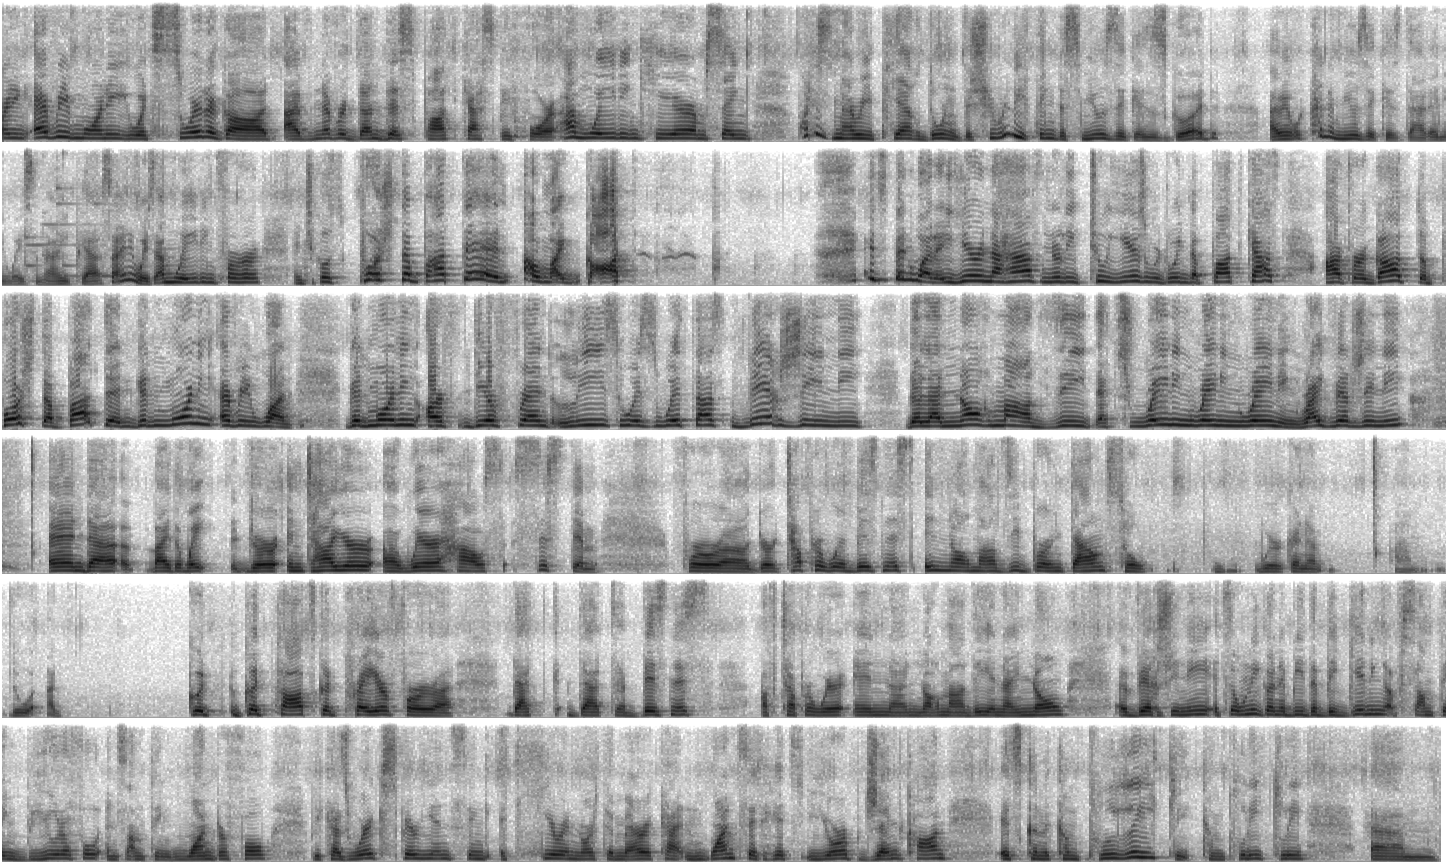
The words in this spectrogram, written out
Morning, every morning, you would swear to God, I've never done this podcast before. I'm waiting here. I'm saying, what is Marie Pierre doing? Does she really think this music is good? I mean, what kind of music is that, anyways, Marie Pierre? So, anyways, I'm waiting for her, and she goes, push the button. Oh my God. It's been what, a year and a half, nearly two years we're doing the podcast. I forgot to push the button. Good morning, everyone. Good morning, our dear friend Lise, who is with us. Virginie de la Normandie. That's raining, raining, raining, right, Virginie? And uh, by the way, their entire uh, warehouse system for uh, their Tupperware business in Normandy burned down. So we're to um, do a good, good thoughts, good prayer for uh, that, that uh, business of Tupperware in uh, Normandy. And I know, uh, Virginie, it's only going to be the beginning of something beautiful and something wonderful because we're experiencing it here in North America. And once it hits Europe, Gen Con, it's going to completely, completely. Um,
